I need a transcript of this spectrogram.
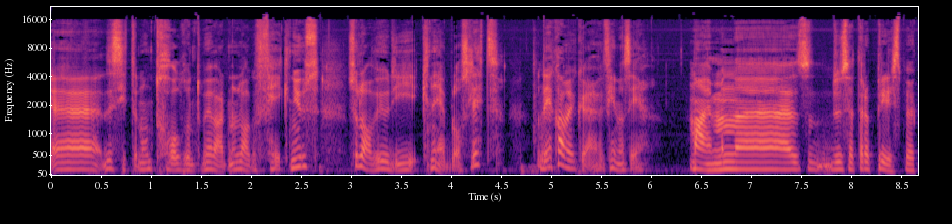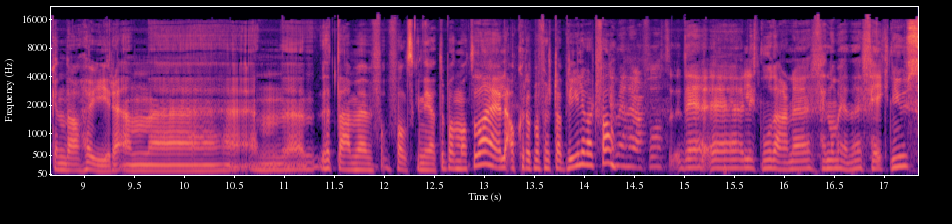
eh, det sitter noen troll rundt om i verden og lager fake news, så lar vi jo de kneblås litt. Og det kan vi jo ikke finne oss i. Nei, men eh, du setter aprilspøken da høyere enn eh, enn, eh, dette med falske nyheter, på en måte? da? Eller akkurat på 1. april, i hvert fall? Jeg mener i hvert fall at Det litt moderne fenomenet fake news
